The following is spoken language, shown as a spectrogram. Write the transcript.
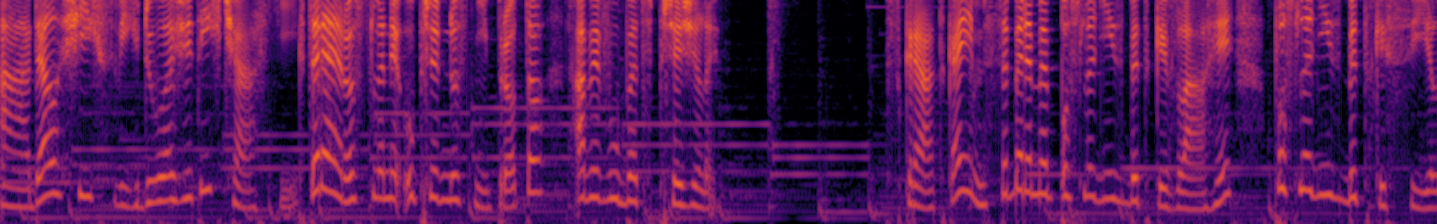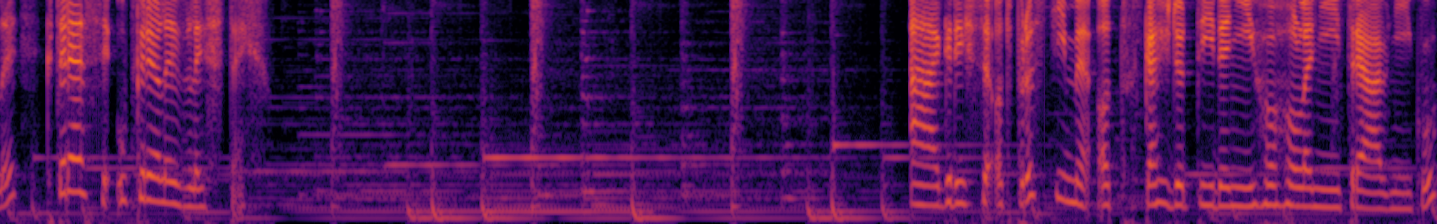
a dalších svých důležitých částí, které rostliny upřednostní proto, aby vůbec přežily. Zkrátka jim sebereme poslední zbytky vláhy, poslední zbytky síly, které si ukryly v listech. A když se odprostíme od každotýdenního holení trávníku,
